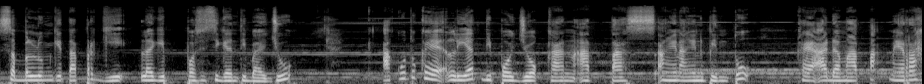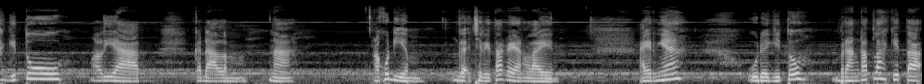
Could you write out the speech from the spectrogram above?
sebelum kita pergi lagi posisi ganti baju, aku tuh kayak lihat di pojokan atas angin-angin pintu kayak ada mata merah gitu ngeliat ke dalam. Nah, aku diem, nggak cerita ke yang lain akhirnya udah gitu berangkatlah kita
